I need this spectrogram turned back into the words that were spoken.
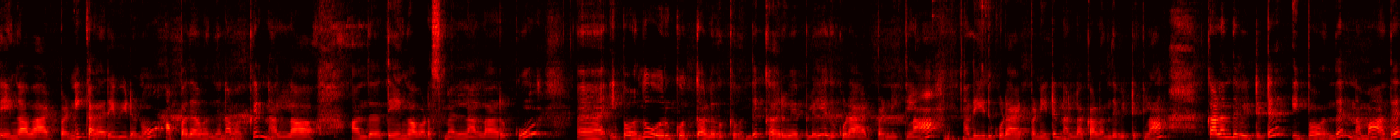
தேங்காவை ஆட் பண்ணி கிளறி விடணும். அப்போ தான் வந்து நமக்கு நல்லா அந்த தேங்காவோட ஸ்மெல் நல்லா இருக்கும். இப்போ வந்து ஒரு கொத்து அளவுக்கு வந்து கருவேப்பிலையை இது கூட ஆட் பண்ணிக்கலாம். அதை இது கூட ஆட் பண்ணிவிட்டு நல்லா கலந்து விட்டுக்கலாம். கலந்து விட்டுட்டு இப்போ வந்து நம்ம அதை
